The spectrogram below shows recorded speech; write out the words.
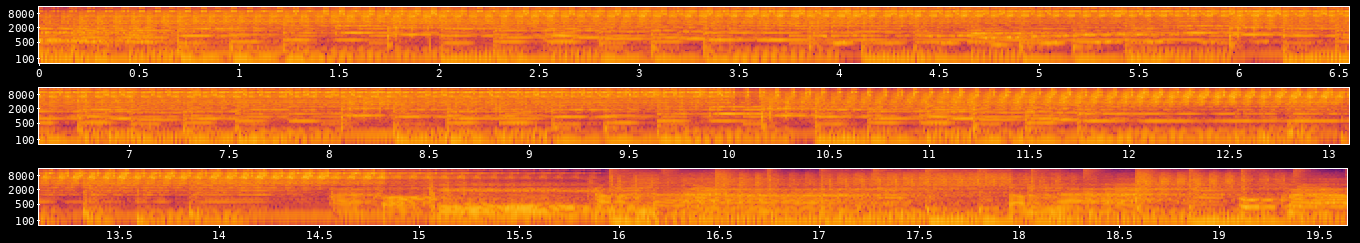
บของพี่ทำนาทำนาปลูกข้าว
